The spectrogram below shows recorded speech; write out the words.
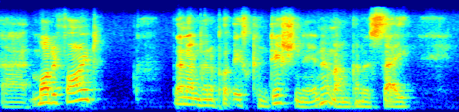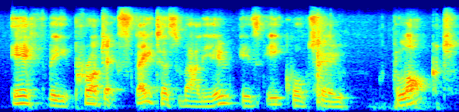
uh, modified, then I'm going to put this condition in and I'm going to say if the project status value is equal to blocked,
